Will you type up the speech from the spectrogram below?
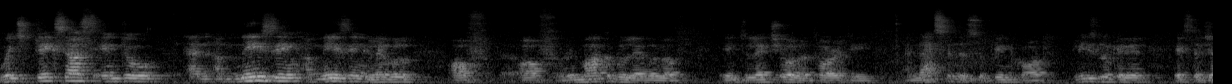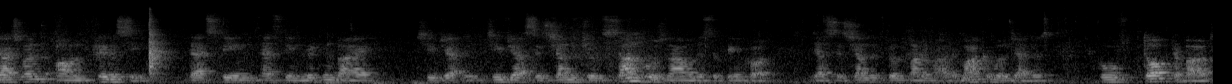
which takes us into an amazing, amazing level of, of remarkable level of intellectual authority, and that's in the Supreme Court. Please look at it. It's the judgment on privacy that's been, that's been written by Chief, Ju Chief Justice Chandrachud's son, who's now in the Supreme Court, Justice Chandrachud, one of our remarkable judges, who've talked about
